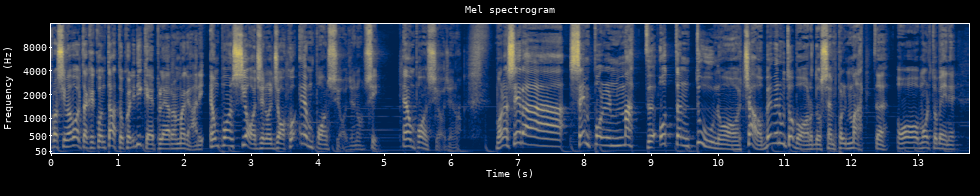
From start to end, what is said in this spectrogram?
prossima volta che contatto quelli di Kepler, magari. È un po' ansiogeno il gioco, è un po' ansiogeno, sì, è un po' ansiogeno. Buonasera Sample Matt 81. Ciao, benvenuto a bordo Sample Matt. Oh, molto bene.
